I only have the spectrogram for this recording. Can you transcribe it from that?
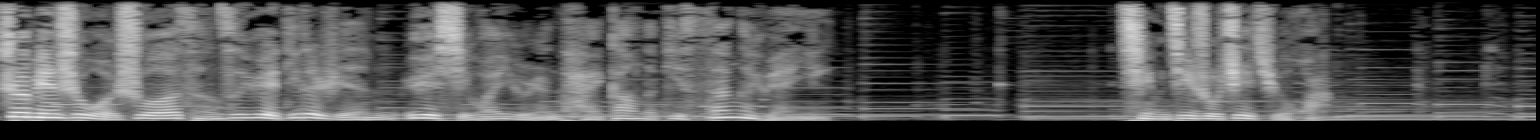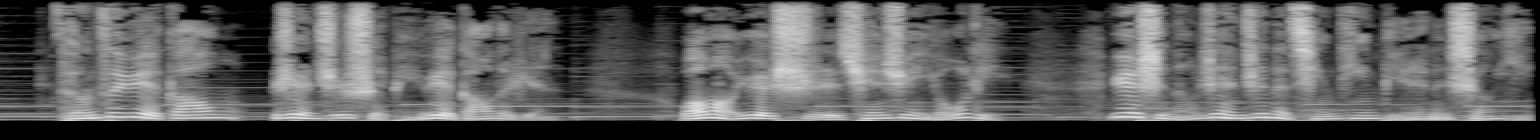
这便是我说层次越低的人越喜欢与人抬杠的第三个原因。请记住这句话：层次越高、认知水平越高的人，往往越是谦逊有礼，越是能认真的倾听别人的声音，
